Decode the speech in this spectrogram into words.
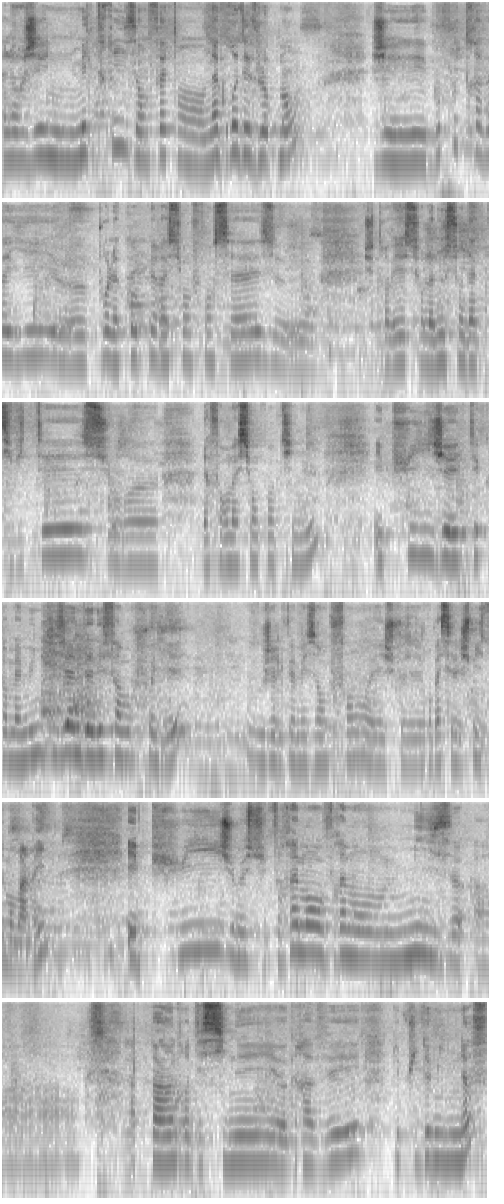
Alors j'ai une maîtrise en fait en agrodéveloppement. J'ai beaucoup travaillé euh, pour la coopération française. euh, J'ai travaillé sur la notion d'activité, sur euh, la formation continue. Et puis j'ai été quand même une dizaine d'années femme au foyer, où j'élevais mes enfants et je faisais je repassais les chemises de mon mari. Et puis je me suis vraiment, vraiment mise à, à peindre, dessiner, euh, graver depuis 2009.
